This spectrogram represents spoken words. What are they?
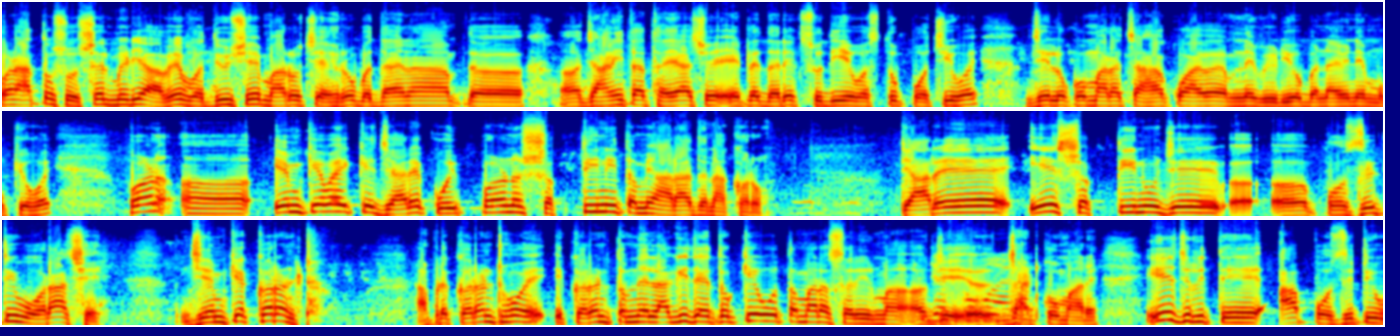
પણ આ તો સોશિયલ મીડિયા હવે વધ્યું છે. મારો ચહેરો બધાના જાણીતા થયા છે એટલે દરેક સુધી એ વસ્તુ પહોંચી હોય. જે લોકો મારા ચાહકો આવ્યા એમને વીડિયો બનાવીને મૂક્યો હોય. પણ એમ કહેવાય કે જ્યારે કોઈ પણ શક્તિની તમે આરાધના કરો, ત્યારે એ શક્તિનું જે પોઝિટિવ ઓરા છે, જેમ કે કરંટ આપણે કરંટ હોય એ કરંટ તમને લાગી જાય તો કેવો તમારા શરીરમાં જે ઝાટકો મારે. એ જ રીતે આ પોઝિટિવ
